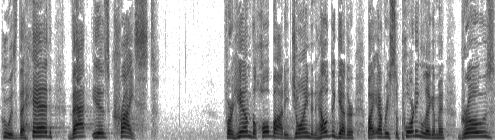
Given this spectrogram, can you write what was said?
who is the head, that is Christ. For him, the whole body, joined and held together by every supporting ligament, grows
